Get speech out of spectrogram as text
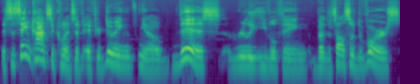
it's the same consequence if, if you're doing, you know, this really evil thing, but it's also divorce,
